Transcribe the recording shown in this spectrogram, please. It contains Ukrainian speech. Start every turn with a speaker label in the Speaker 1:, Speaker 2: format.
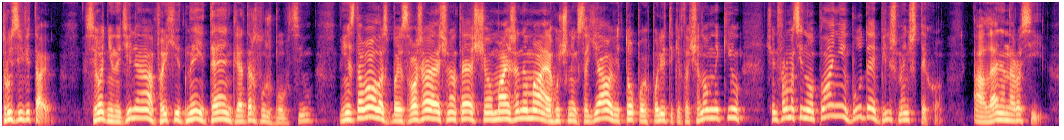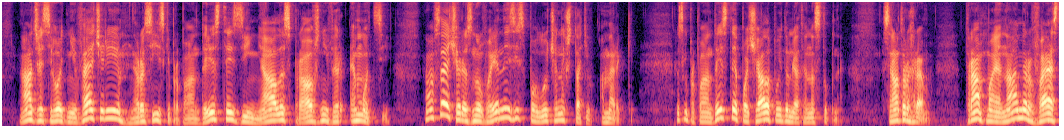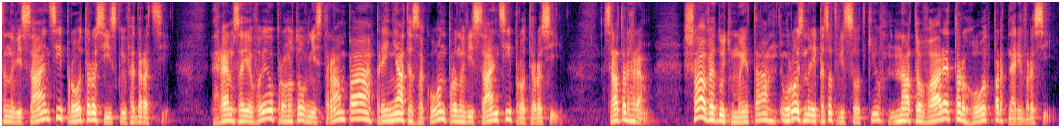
Speaker 1: Друзі, вітаю! Сьогодні неділя вихідний день для держслужбовців. І здавалось би, зважаючи на те, що майже немає гучних заяв від топових політиків та чиновників, що в інформаційному плані буде більш-менш тихо, але не на Росії. Адже сьогодні ввечері російські пропагандисти зійняли справжній вир емоцій, а все через новини зі Сполучених Штатів Америки. Російські пропагандисти почали повідомляти наступне: сенатор Грем. Трамп має намір ввести нові санкції проти Російської Федерації. Грем заявив про готовність Трампа прийняти закон про нові санкції проти Росії. Сенатор Грем. США ведуть мита у розмірі 500% на товари торгових партнерів Росії.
